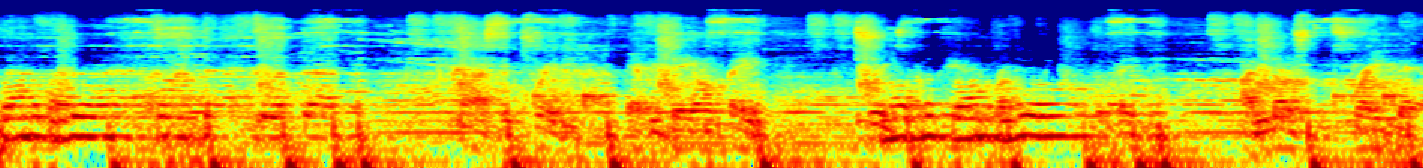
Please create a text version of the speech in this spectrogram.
tuando también. Good that, good that. Concentrated, every day on faith. Trees No flip prepared, tuando I nursed them, sprayed down.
